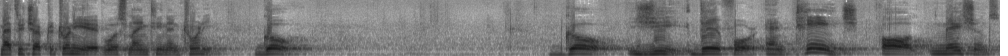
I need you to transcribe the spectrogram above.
Matthew chapter 28, verse 19 and 20. Go. Go ye therefore and teach all nations,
